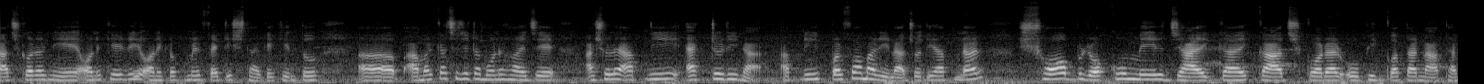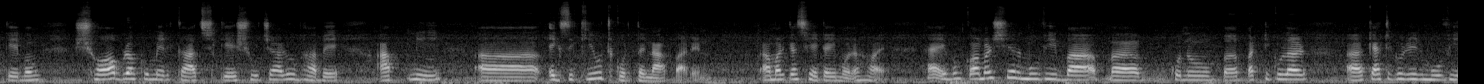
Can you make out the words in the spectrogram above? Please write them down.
কাজ করা নিয়ে অনেকেরই অনেক রকমের ফ্যাটিস থাকে। কিন্তু আমার কাছে যেটা মনে হয় যে, আসলে আপনি অ্যাক্টরই না, আপনি পারফর্মারই না। যদি আপনার সব রকমের জায়গায় কাজ করার অভিজ্ঞতা না থাকে এবং সব রকমের কাজকে সুচারুভাবে আপনি এক্সিকিউট করতে না পারেন। আমার কাছে এটাই মনে হয়। হ্যাঁ এবং কমার্শিয়াল মুভি বা কোনো পার্টিকুলার ক্যাটাগরির মুভি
